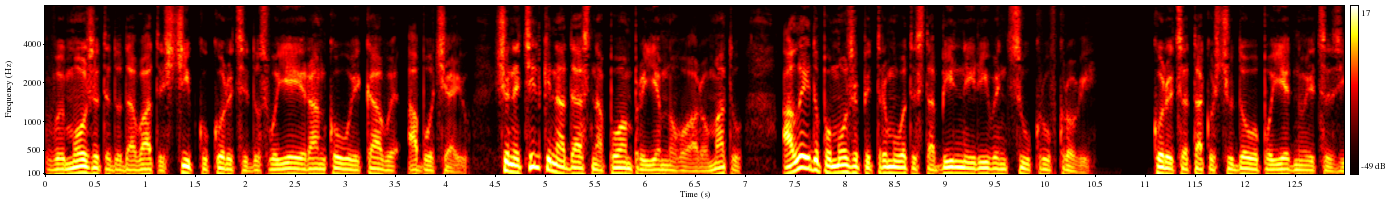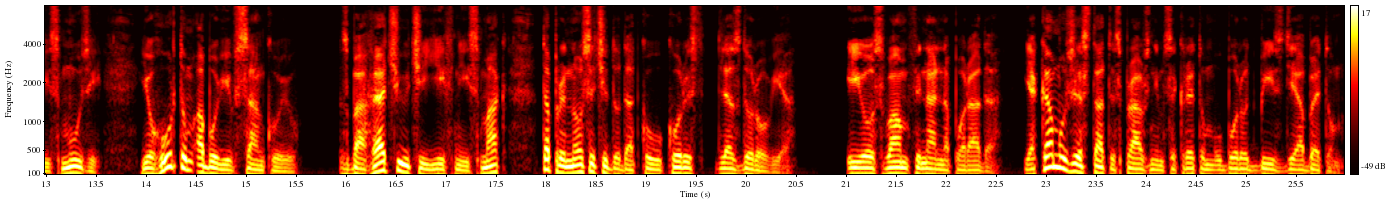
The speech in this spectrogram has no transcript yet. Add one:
Ви можете додавати щіпку кориці до своєї ранкової кави або чаю, що не тільки надасть напоям приємного аромату, але й допоможе підтримувати стабільний рівень цукру в крові. Кориця також чудово поєднується зі смузі, йогуртом або вівсанкою, збагачуючи їхній смак та приносячи додаткову користь для здоров'я. І ось вам фінальна порада, яка може стати справжнім секретом у боротьбі з діабетом.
